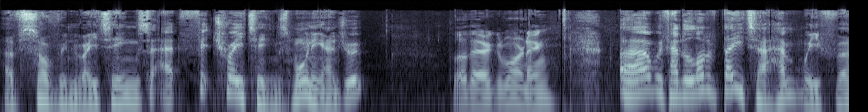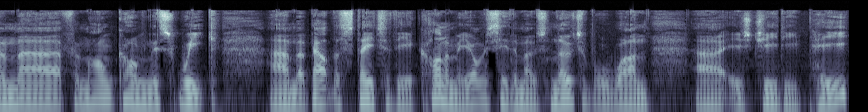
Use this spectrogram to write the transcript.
of Sovereign Ratings at Fitch Ratings. Morning, Andrew. Hello there. Good morning. Uh, we've had a lot of data, haven't we, from uh, from Hong Kong this week um, about the state of the economy. Obviously, the most notable one uh, is GDP,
